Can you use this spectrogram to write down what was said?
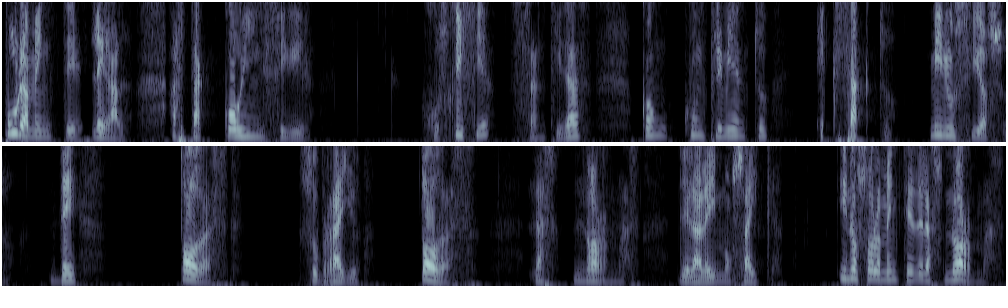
puramente legal, hasta coincidir justicia, santidad, con cumplimiento exacto, minucioso, de todas, subrayo, todas las normas de la ley mosaica, y no solamente de las normas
